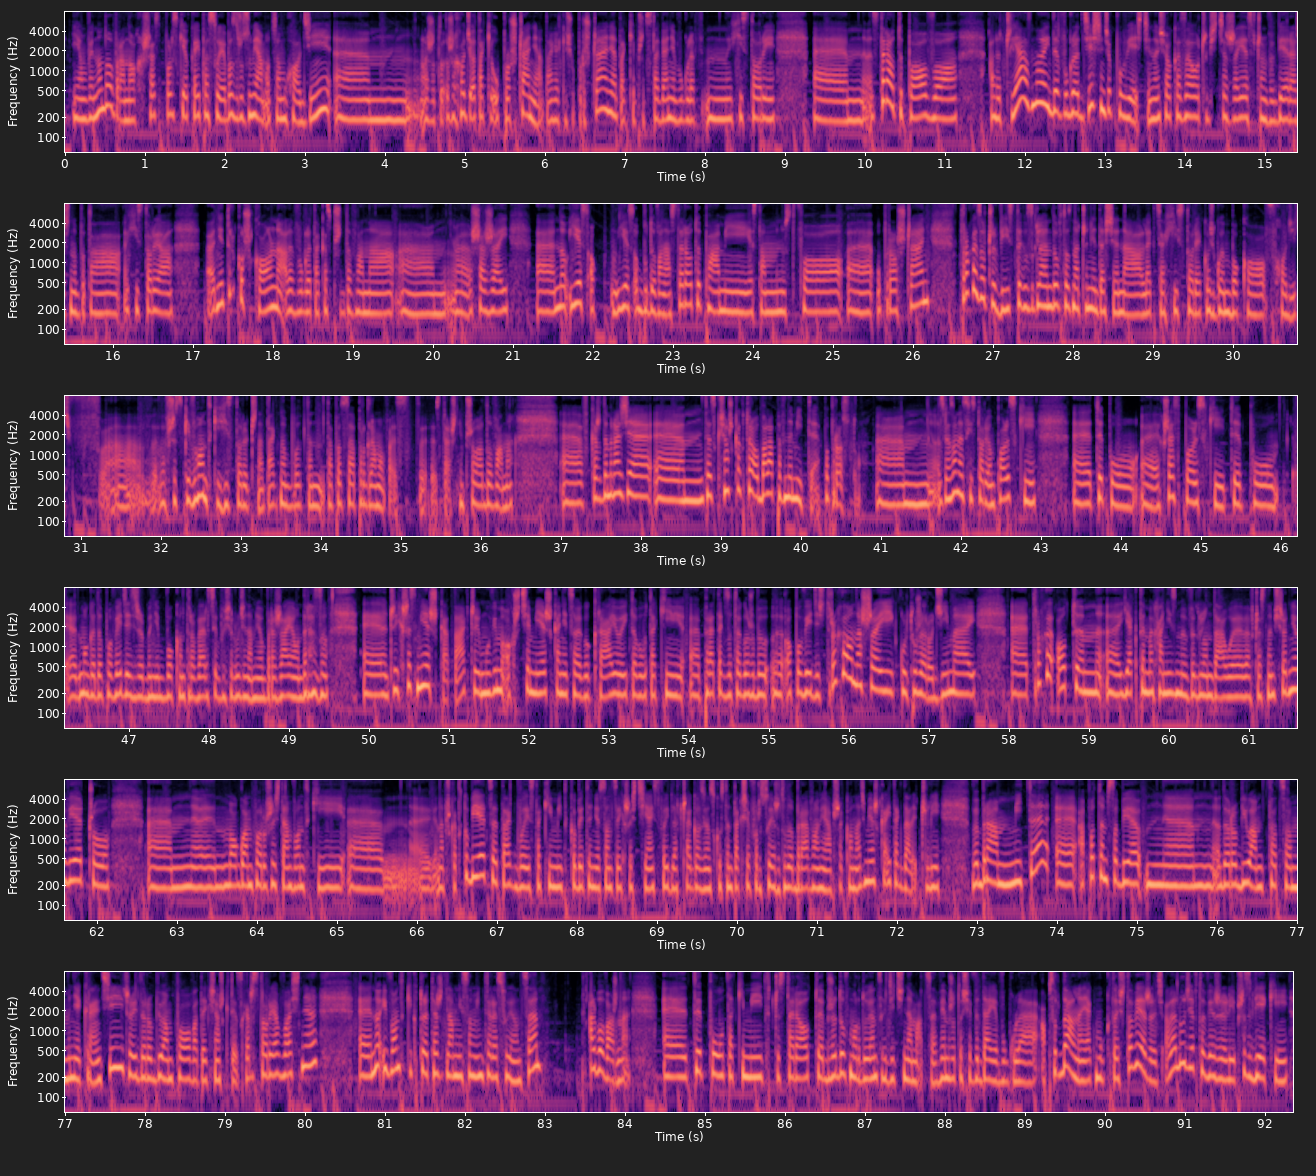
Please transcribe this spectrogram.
I ja mówię, no dobra, no chrzest polski, okej, pasuje, bo zrozumiałam, o co mu chodzi, em, że, to, że chodzi o takie uproszczenia, tak, jakieś uproszczenia, takie przedstawianie w ogóle mm, historii em, stereotypowo, ale czy ja znajdę w ogóle 10 opowieści? No i się okazało oczywiście, że jest w czym wybierać, no bo ta historia e, nie tylko szkolna, ale w ogóle taka sprzedawana e, szerzej, e, no jest, jest obudowana stereotypami, jest tam mnóstwo uproszczeń, trochę z oczywistych względów, to znaczy nie da się na lekcjach historii jakoś głęboko wchodzić w, e, we wszystkie wątki historyczne, tak? No bo ten, ta podstawa programowa jest e, strasznie przeładowana. E, W każdym razie to jest książka, która obala pewne mity, po prostu. Związane z historią Polski, typu chrzest Polski, typu, ja mogę dopowiedzieć, żeby nie było kontrowersji, bo się ludzie na mnie obrażają od razu, czyli chrzest Mieszka, tak? Czyli mówimy o chrzcie Mieszka, nie całego kraju i to był taki pretekst do tego, żeby opowiedzieć trochę o naszej kulturze rodzimej, trochę o tym, jak te mechanizmy wyglądały we wczesnym średniowieczu. E, Mogłam poruszyć tam wątki e, na przykład kobiece, tak, bo jest taki mit kobiety niosącej chrześcijaństwo i dlaczego w związku z tym tak się forsuje, że to dobrawa miała przekonać Mieszka i tak dalej. Czyli wybrałam mity, e, a potem sobie mm, dorobiłam to, co mnie kręci, czyli dorobiłam połowa tej książki, to jest historia właśnie. No i wątki, które też dla mnie są interesujące. Albo ważne, e, typu taki mit czy stereotyp Żydów mordujących dzieci na macę. Wiem, że to się wydaje w ogóle absurdalne, jak mógł ktoś to wierzyć, ale ludzie w to wierzyli przez wieki.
